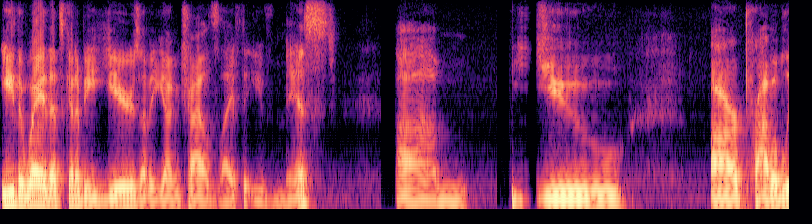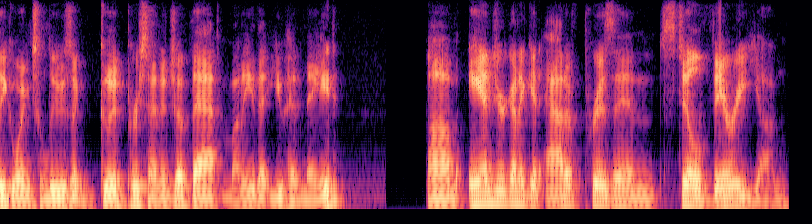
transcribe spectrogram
Either way, that's going to be years of a young child's life that you've missed. Um, you are probably going to lose a good percentage of that money that you had made. Um, and you're going to get out of prison still very young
